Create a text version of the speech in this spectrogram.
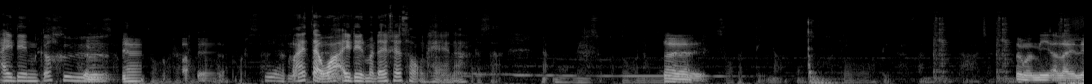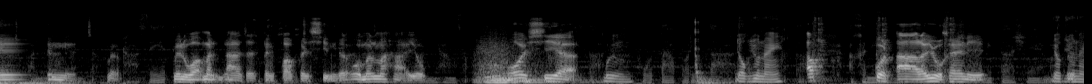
ไอเดนก็คือเออเนี่ย ไม่แต่ว่าไอเดนมันได้แค่สองแผลนะนะโมเมสุขโตนะโมใช่ โสปฏินะโมสุขโตติสังสันตาจะสัมแต่มันมีอะไรเล่น เนี่ยแบบไม่รู้ว่ามันอาจจะเป็นความเคยชินก็ได้โอ้ยมันมาหายก โอ้ยเชี่ยบึ้งยกอยู่ไหนเอ้ากด R แล้วอยู่แค่นี้ ยกอยู่ไหน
